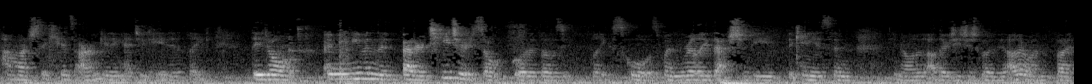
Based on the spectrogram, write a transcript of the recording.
how much the kids aren't getting educated. Like they don't. I mean, even the better teachers don't go to those like schools when really that should be the case, and you know the other teachers go to the other ones. But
